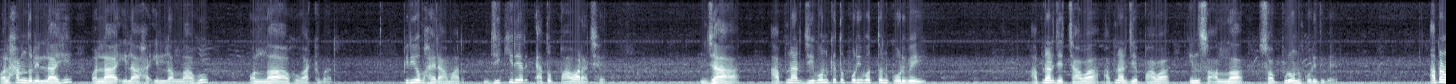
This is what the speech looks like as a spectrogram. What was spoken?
আলহামদুলিল্লাহি ওয়াল্লা ইলাহা ইল্লাল্লাহু আল্লাহু আকবার। প্রিয় ভাইরা আমার, জিকিরের এত পাওয়ার আছে যা আপনার জীবনকে তো পরিবর্তন করবেই। আপনার যে চাওয়া, আপনার যে পাওয়া ইনশা আল্লাহ সব পূরণ করে দিবে। আপনার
